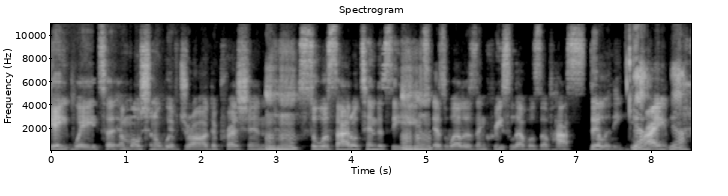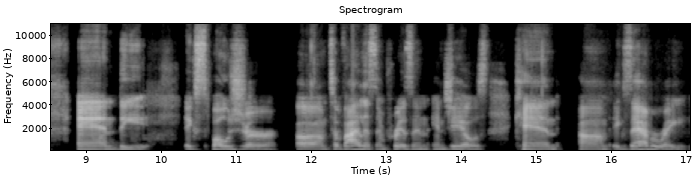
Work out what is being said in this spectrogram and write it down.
gateway to emotional withdrawal, depression, Mm-hmm. suicidal tendencies, Mhm. as well as increased levels of hostility. Yeah. Right. Yeah. And the exposure um, to violence in prison and jails can um, exacerbate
